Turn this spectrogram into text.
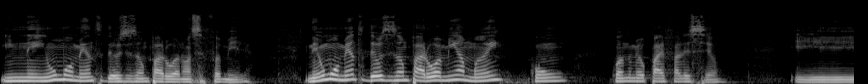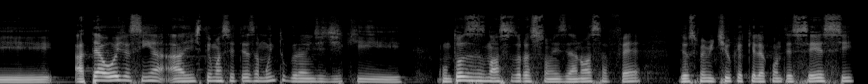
Em nenhum momento Deus desamparou a nossa família. Em nenhum momento Deus desamparou a minha mãe com quando meu pai faleceu. E até hoje, assim, a, a, gente tem uma certeza muito grande de que, com todas as nossas orações e a nossa fé, Deus permitiu que aquilo acontecesse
